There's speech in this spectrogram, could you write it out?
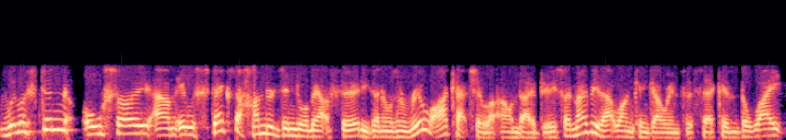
Williston also, um, it was specs of hundreds into about 30s, and it was a real eye catcher on debut. So maybe that one can go in for second. The weight's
